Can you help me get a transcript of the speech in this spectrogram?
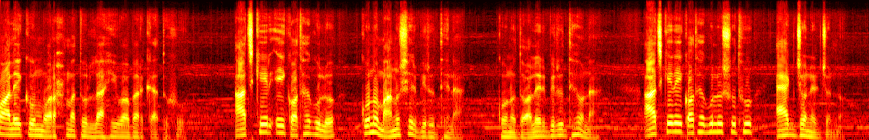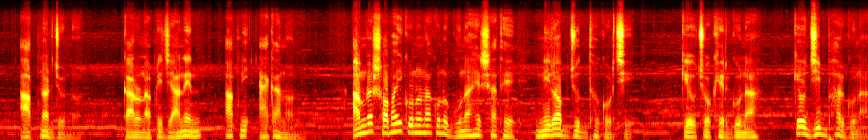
আলাইকুম ওরহমতুল্লাহি ওয়াবারকাতুহু। আজকের এই কথাগুলো কোনো মানুষের বিরুদ্ধে না, কোনো দলের বিরুদ্ধেও না। আজকের এই কথাগুলো শুধু একজনের জন্য, আপনার জন্য। কারণ আপনি জানেন, আপনি একা নন। আমরা সবাই কোনো না কোনো গুনাহের সাথে নীরব যুদ্ধ করছি। কেউ চোখের গুনাহ, কেউ জিহ্বার গুনাহ,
